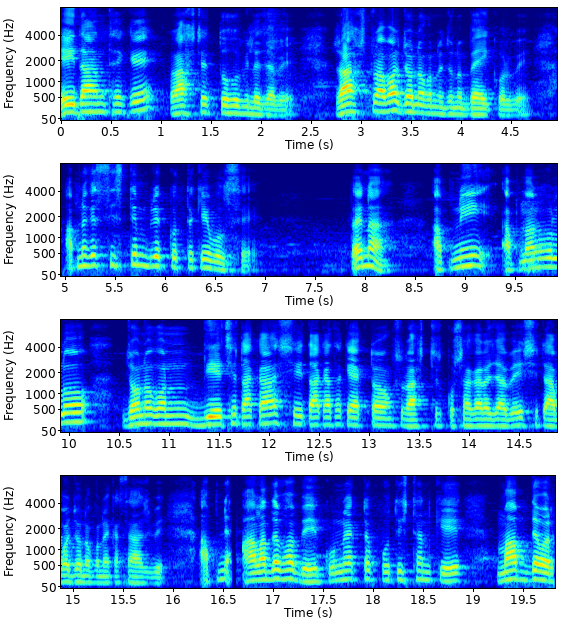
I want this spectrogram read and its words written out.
এই দান থেকে রাষ্ট্রের তহবিলে যাবে। রাষ্ট্র আবার জনগণের জন্য ব্যয় করবে। আপনাকে সিস্টেম ব্রেক করতে কে বলছে? তাই না? আপনি, আপনার হলো জনগণ দিয়েছে টাকা, সেই টাকা থেকে একটা অংশ রাষ্ট্রের কোষাগারে যাবে, সেটা আবার জনগণের কাছে আসবে। আপনি আলাদাভাবে কোনো একটা প্রতিষ্ঠানকে মাপ দেওয়ার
